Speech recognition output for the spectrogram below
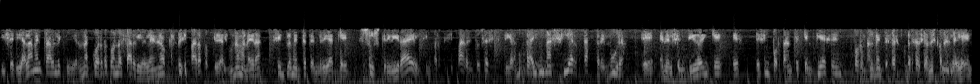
y sería lamentable que hubiera un acuerdo con las FARC y el ELN no participara porque de alguna manera simplemente tendría que suscribir a él sin participar. Entonces digamos hay una cierta premura eh, en el sentido en que es es importante que empiecen formalmente estas conversaciones con el ELN.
